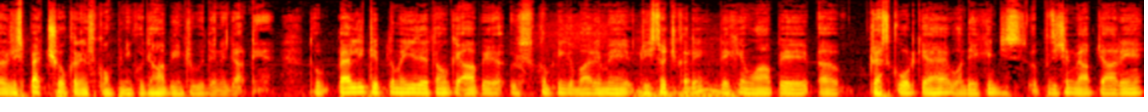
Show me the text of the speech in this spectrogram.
रिस्पेक्ट शो करें उस कंपनी को जहाँ भी इंटरव्यू देने जाते हैं। तो पहली टिप तो मैं ये देता हूँ कि आप उस कंपनी के बारे में रिसर्च करें देखें वहाँ पे ड्रेस कोड क्या है वहाँ देखें जिस पोजीशन में आप जा रहे हैं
